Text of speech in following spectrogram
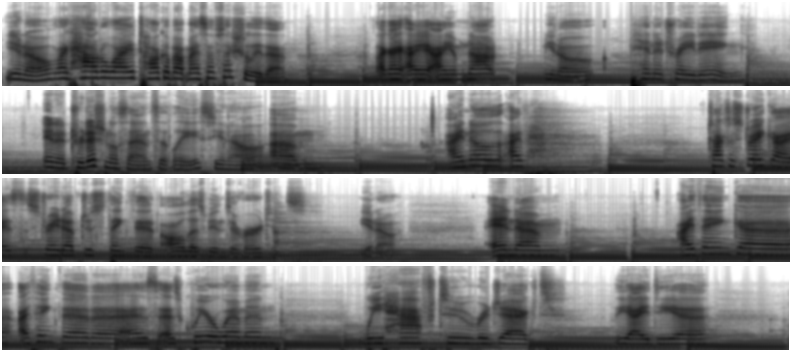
You know, like how do I talk about myself sexually then? Like I, I, I am not, you know, penetrating in a traditional sense at least, you know. Um I know I've talked to straight guys that straight up just think that all lesbians are virgins, you know. And um I think uh I think that uh, as as queer women we have to reject the idea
